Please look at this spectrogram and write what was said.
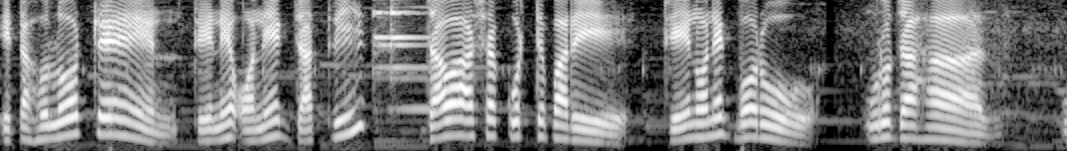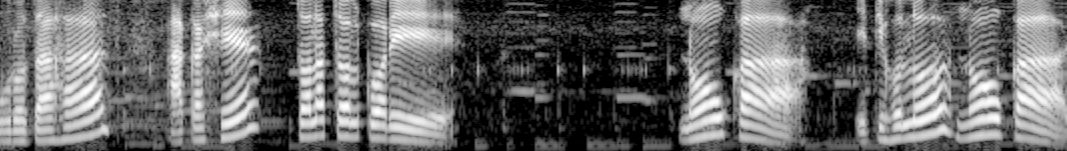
এটা হলো ট্রেন। ট্রেনে অনেক যাত্রী যাওয়া আসা করতে পারে। ট্রেন অনেক বড়। উড়োজাহাজ। উড়োজাহাজ আকাশে চলাচল করে। নৌকা, এটি হলো নৌকা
